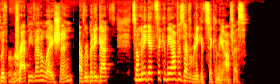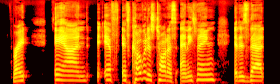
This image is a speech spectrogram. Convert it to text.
with mm-hmm. crappy ventilation. Everybody got somebody gets sick in the office, everybody gets sick in the office. Right? And if if COVID has taught us anything, it is that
